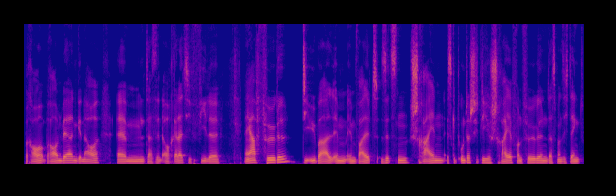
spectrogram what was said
Brau, Braunbären, genau. Ähm, da sind auch relativ viele, naja, Vögel, die überall im, im Wald sitzen, schreien. Es gibt unterschiedliche Schreie von Vögeln, dass man sich denkt,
